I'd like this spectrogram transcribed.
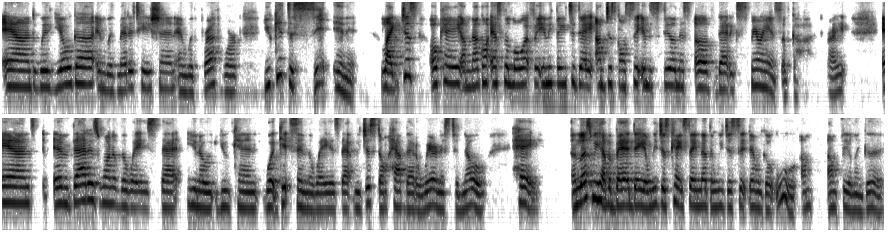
and with yoga and with meditation and with breath work, you get to sit in it like, just, okay, I'm not going to ask the Lord for anything today. I'm just going to sit in the stillness of that experience of God right and and that is one of the ways that you know you can what gets in the way is that we just don't have that awareness to know hey unless we have a bad day and we just can't say nothing we just sit there and go ooh i'm i'm feeling good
